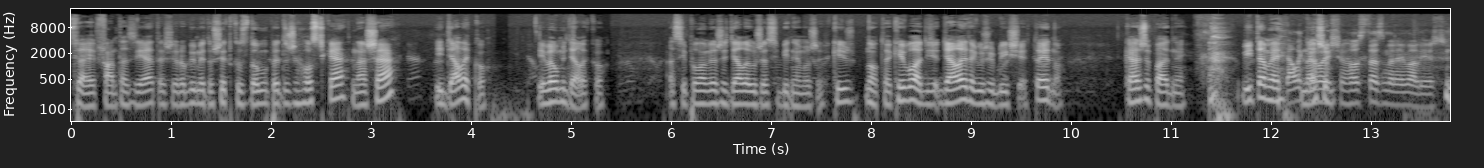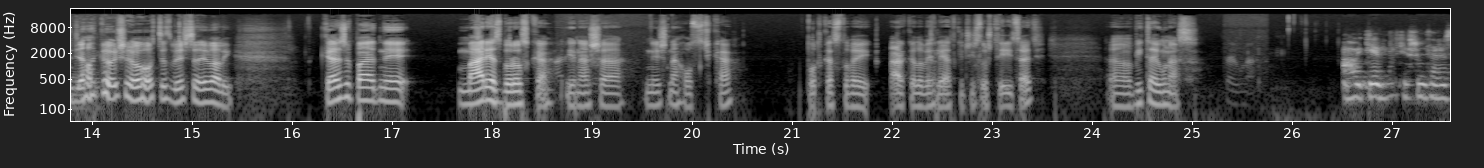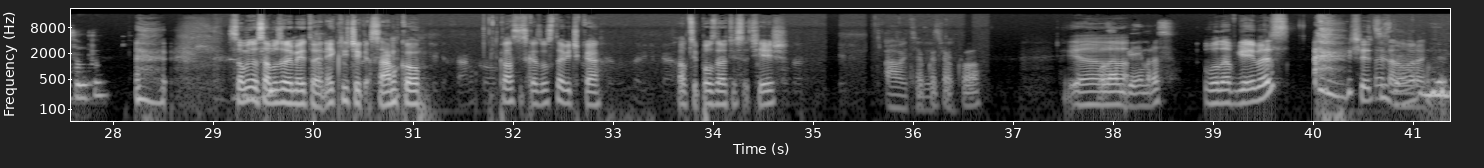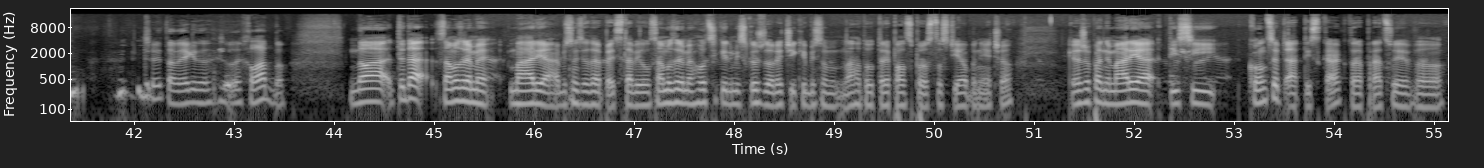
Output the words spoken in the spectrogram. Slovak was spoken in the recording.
je fantázia, takže robíme to všetko z domu, pretože hostka naša je ďaleko. Je veľmi ďaleko. Asi podľa mňa, že ďalej už asi byť nemôže. Keď už, no, tak keď bola ďalej, tak už je bližšie. To je jedno. Každopádne, vítame Ďalekovejšieho hosta sme nemali ešte. Ďalekovejšieho hosta sme ešte nemali. Každopádne, Mária Zborovská je naša dnešná hostka podcastovej Arkadovej hliadky číslo 40. Uh, vítaj u nás. Ahojte, teším sa, že som tu. so mnou samozrejme je to aj Nekliček a Sámko. Klasická zostavička. Chlapci, pozdravte sa tiež. Ahojte. Čako, čako. Ja... What up, gamers? What up, gamers? Všetci Čo je tam hore? Čo je tam, jak je to chladno. No a teda, samozrejme, Mária, aby som ťa teda predstavil, samozrejme, hoci keď mi skoč do rečí, keby som náhodou trepal z prostosti alebo niečo. Každopádne, Mária, ty si koncept artistka, ktorá pracuje v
